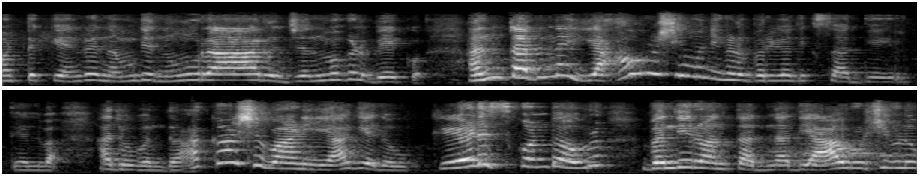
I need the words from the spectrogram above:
ಮಟ್ಟಕ್ಕೆ ಅಂದ್ರೆ ನಮ್ಗೆ ನೂರಾರು ಜನ್ಮಗಳು ಬೇಕು. ಅಂತದನ್ನ ಯಾವ ಋಷಿ ಮುನಿಗಳು ಬರೆಯೋದಕ್ಕೆ ಸಾಧ್ಯ ಇರುತ್ತೆ ಅಲ್ವಾ? ಅದು ಒಂದು ಆಕಾಶವಾಣಿಯಾಗಿ ಅದು ಕೇಳಿಸ್ಕೊಂಡು ಅವರು ಬಂದಿರೋ ಅಂತದ್ನ ಅದು ಯಾವ ಋಷಿಗಳು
